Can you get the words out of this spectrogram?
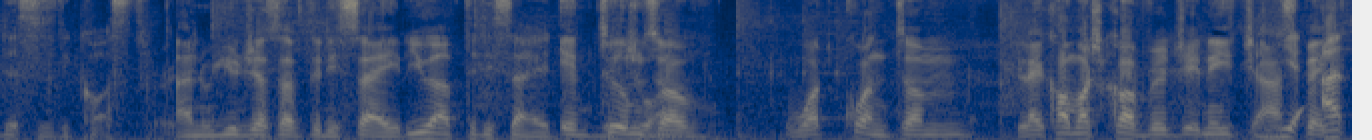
This is the cost for it." and you just have to decide you have to decide in terms of what quantum, like how much coverage in each aspect. Yeah, and,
